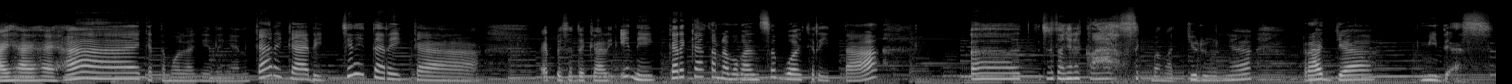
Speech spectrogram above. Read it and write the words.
Hai hai hai hai, ketemu lagi dengan Karika di Cerita Rika. Episode kali ini, Karika akan menemukan sebuah cerita. Uh, ceritanya klasik banget, judulnya Raja Midas.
